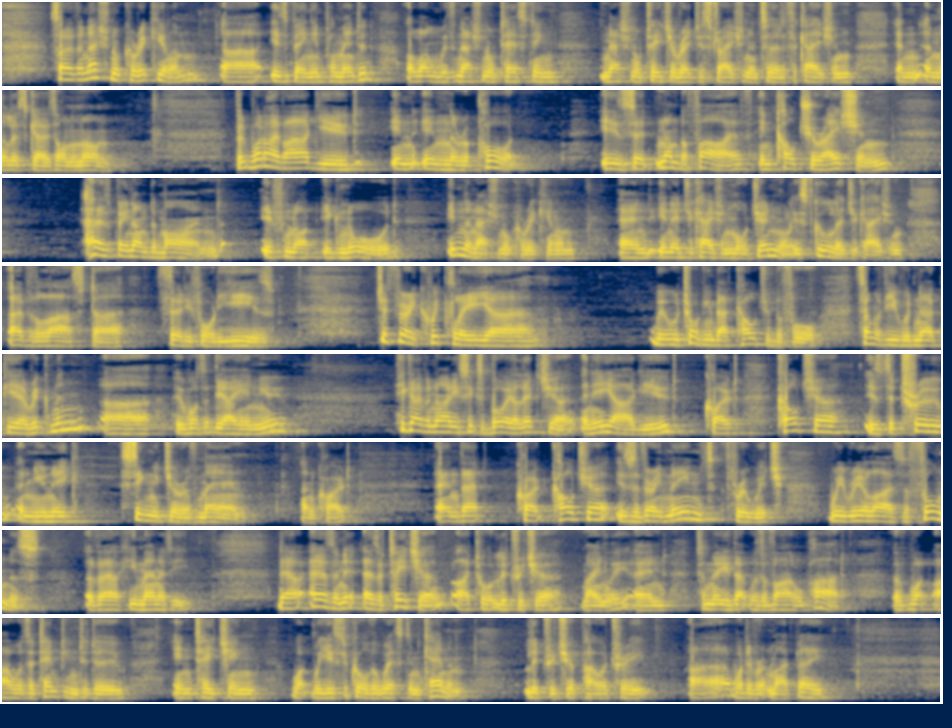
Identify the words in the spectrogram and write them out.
So the national curriculum uh, is being implemented along with national testing, national teacher registration and certification, and, and the list goes on and on. But what I've argued in, in the report is that number five, enculturation, has been undermined, if not ignored, in the national curriculum and in education more generally, school education, over the last uh, 30, 40 years. Just very quickly, uh, we were talking about culture before. Some of you would know Pierre Ryckmans, uh, who was at the ANU. He gave a 96 Boyer lecture and he argued, quote, culture is the true and unique signature of man, unquote, and that, quote, culture is the very means through which we realise the fullness of our humanity. Now, as, an, as a teacher, I taught literature mainly, and to me that was a vital part of what I was attempting to do in teaching what we used to call the Western canon literature, poetry, uh, whatever it might be.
